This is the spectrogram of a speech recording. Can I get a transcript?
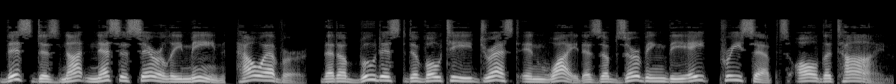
This does not necessarily mean, however, that a Buddhist devotee dressed in white is observing the eight precepts all the time.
